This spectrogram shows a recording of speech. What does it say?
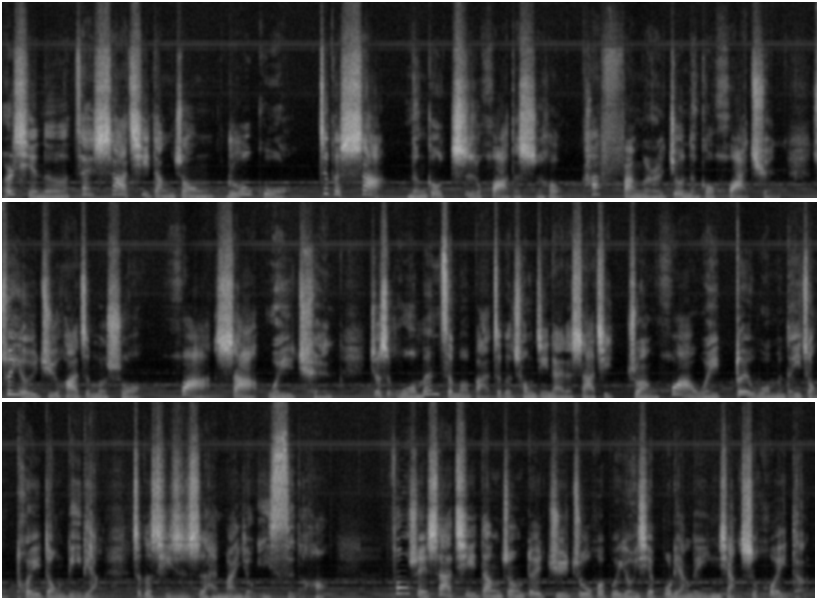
而且呢，在煞气当中，如果这个煞能够制化的时候，它反而就能够化权。所以有一句话这么说：“化煞为权”，就是我们怎么把这个冲进来的煞气转化为对我们的一种推动力量。这个其实是还蛮有意思的哈。风水煞气当中对居住会不会有一些不良的影响？是会的。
